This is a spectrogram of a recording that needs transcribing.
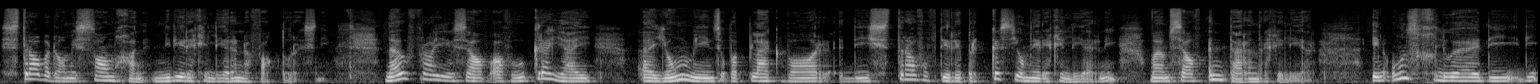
straf wat daarmee saamgaan nie die regulerende faktor is nie. Nou vra jy jouself af, hoe kry jy 'n jong mens op 'n plek waar die straf of die reperkussie hom nie reguleer nie, maar homself intern reguleer? En ons glo die die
